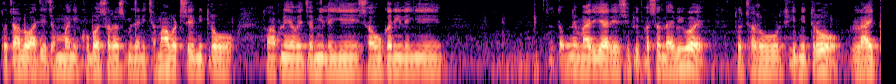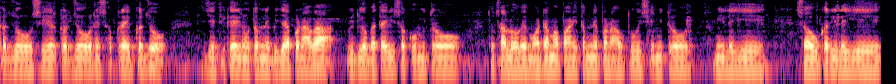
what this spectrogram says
તો ચાલો આજે જમવાની ખૂબ જ સરસ મજાની જમાવટ છે મિત્રો. તો આપણે હવે જમી લઈએ સૌ કરી લઈએ. તમને મારી આ રેસીપી પસંદ આવી હોય, તો જરૂરથી મિત્રો લાઈક કરજો શેર કરજો અને સબસ્ક્રાઈબ કરજો જેથી કરીને હું તમને બીજા પણ આવા વીડિયો બતાવી શકું મિત્રો. તો ચાલો હવે મોઢામાં પાણી તમને પણ આવતું હોય છે મિત્રો. જમી લઈએ સૌ કરી લઈએ,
